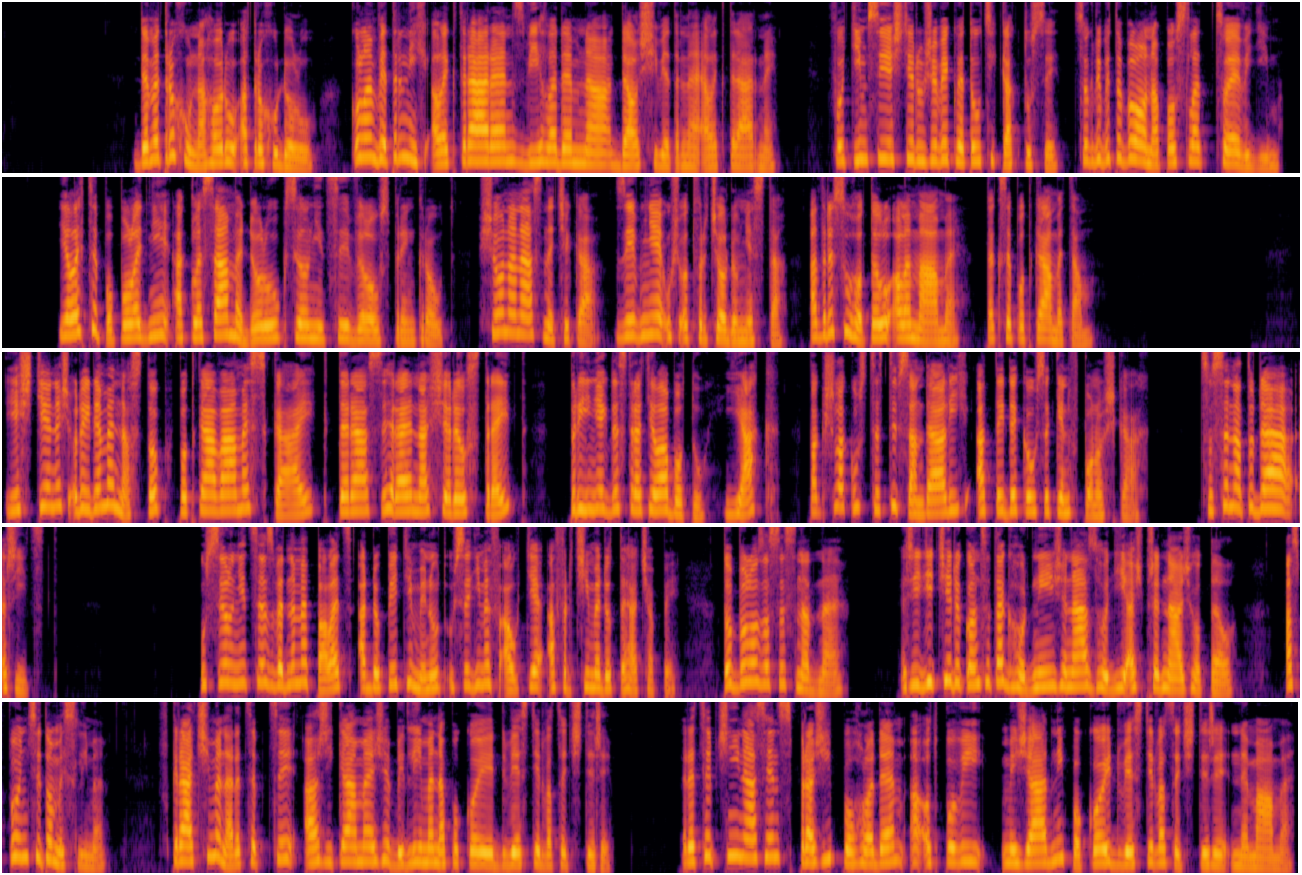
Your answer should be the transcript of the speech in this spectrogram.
Jdeme trochu nahoru a trochu dolů. Kolem větrných elektráren s výhledem na další větrné elektrárny. Fotím si ještě růžově kvetoucí kaktusy, co kdyby to bylo naposled, co je vidím. Je lehce popolední a klesáme dolů k silnici Willow Spring Road. Show na nás nečeká, zjevně už otvrčel do města. Adresu hotelu ale máme, tak se potkáme tam. Ještě než odejdeme na stop, potkáváme Sky, která si hraje na Cheryl Strait. Prý někde ztratila botu. Jak? Pak šla kus cesty v sandálích a teď jde kousek jen v ponožkách. Co se na to dá říct? U silnice zvedneme palec a do pěti minut už sedíme v autě a frčíme do Tehačapy. To bylo zase snadné. Řidič je dokonce tak hodný, že nás hodí až před náš hotel. Aspoň si to myslíme. Vkráčíme na recepci a říkáme, že bydlíme na pokoji 224. Recepční nás jen spraží pohledem a odpoví, my žádný pokoj 224 nemáme.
